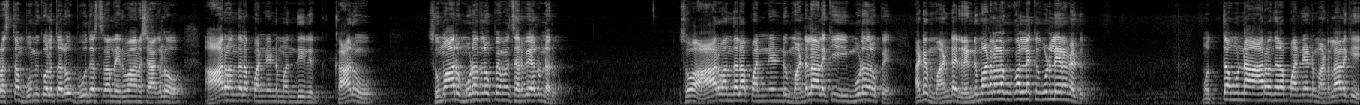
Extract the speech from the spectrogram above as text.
ప్రస్తుతం భూమి కొలతలు భూదస్త్రాల నిర్వహణ శాఖలో ఆరు వందల పన్నెండు మంది కాను సుమారు మూడు వందల ముప్పై మంది సర్వేలు ఉన్నారు. సో ఆరు వందల పన్నెండు మండలాలకి మూడు వందల ముప్పై. అంటే మండ రెండు మండలాలకు ఒక లెక్క కూడా లేరన్నట్టు. మొత్తం ఉన్న ఆరు వందల పన్నెండు మండలాలకి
